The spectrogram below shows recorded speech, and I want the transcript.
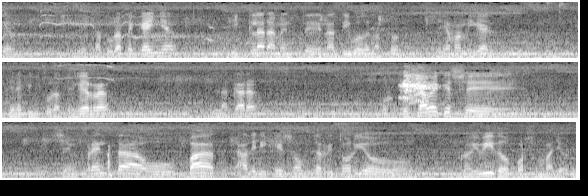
de, de estatura pequeña y claramente nativo de la zona. Se llama Miguel. Tiene pinturas de guerra en la cara porque sabe que se, se enfrenta o va a dirigirse a un territorio prohibido por sus mayores.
